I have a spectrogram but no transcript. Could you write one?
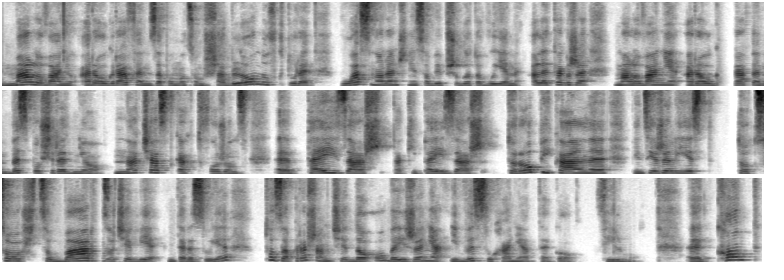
malowaniu areografem za pomocą szablonów, które własnoręcznie sobie przygotowujemy, ale także malowanie areografem bezpośrednio na ciastkach, tworząc pejzaż, taki pejzaż tropikalny, więc jeżeli jest to coś, co bardzo Ciebie interesuje, to zapraszam Cię do obejrzenia i wysłuchania tego filmu. E, kąt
